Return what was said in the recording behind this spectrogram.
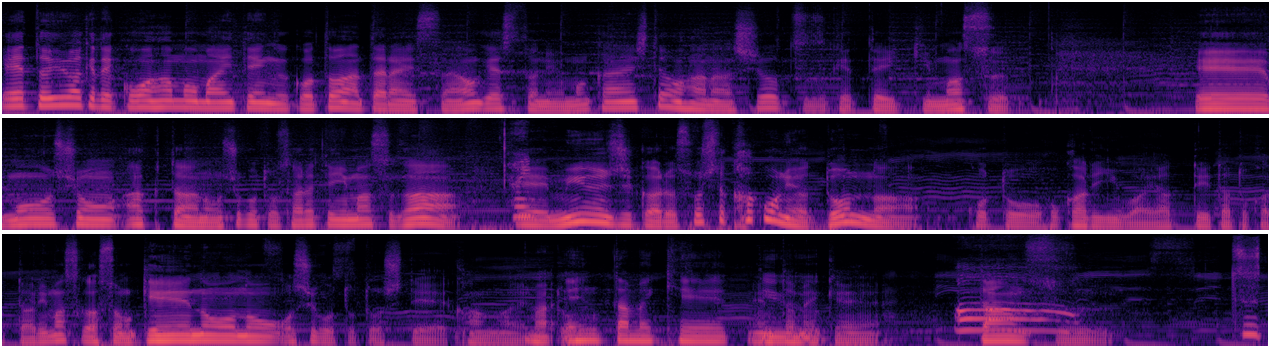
えーというわけで後半もマイテングこと新井さんをゲストにお迎えしてお話を続けていきます、えーモーションアクターのお仕事をされていますが、はい。えーミュージカルそして過去にはどんなことを他にはやっていたとかってありますかその芸能のお仕事として考えると、まあエンタメ系ってエンいうタメ系。ダンス。ずっ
